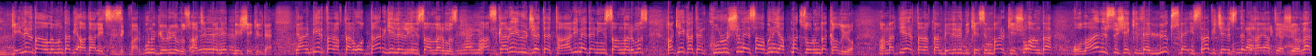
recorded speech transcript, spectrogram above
gelir dağılımında bir adaletsizlik var. Bunu görüyoruz açık ve net bir şekilde. Yani bir taraftan o dar gelirli insanlarımız, asgari ücrete talim eden insanlarımız hakikaten kuruşun hesabını yapmak zorunda kalıyor. Ama diğer taraftan belirli bir kesim var ki şu anda olağanüstü şekilde lüks ve israf içerisinde bir hayat yaşıyorlar.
